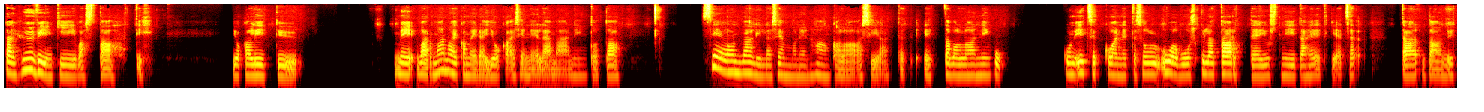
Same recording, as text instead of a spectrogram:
tai hyvin kiivas tahti, joka liittyy me, varmaan aika meidän jokaisen elämään, niin tota, se on välillä semmoinen hankala asia, että, että tavallaan niin kuin, kun itse koen, että se luovuus kyllä tarvitsee just niitä hetkiä, että tämä on nyt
